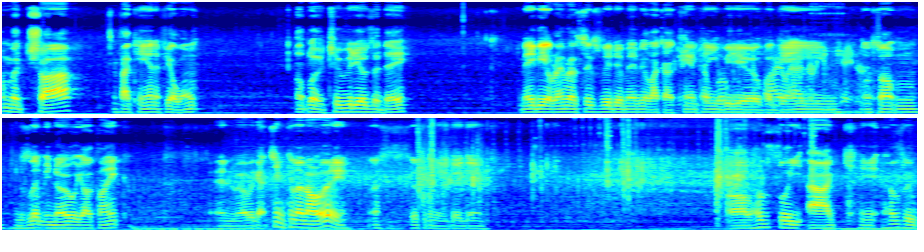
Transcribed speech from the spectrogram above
I'm gonna try, if I can, if y'all won't, upload two videos a day. Maybe a Rainbow Six video, maybe like a campaign video of a game or something. Just let me know what y'all think. And well, we got team killing already. That's this is gonna be a good game. Um, hopefully I can. Hopefully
